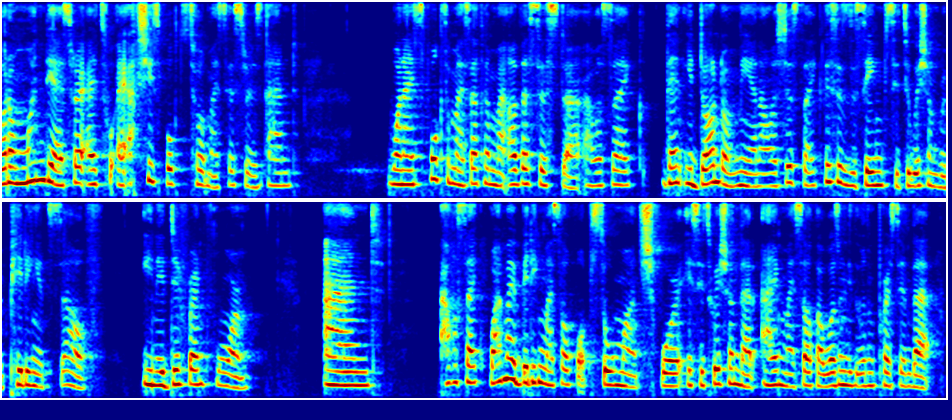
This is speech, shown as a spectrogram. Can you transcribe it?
but on monday i started i, t- I actually spoke to two of my sisters and when I spoke to myself and my other sister, I was like, then it dawned on me and I was just like, this is the same situation repeating itself in a different form. And I was like, why am I beating myself up so much for a situation that I myself, I wasn't the only person that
